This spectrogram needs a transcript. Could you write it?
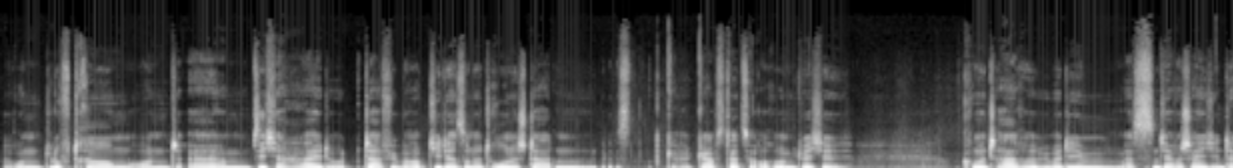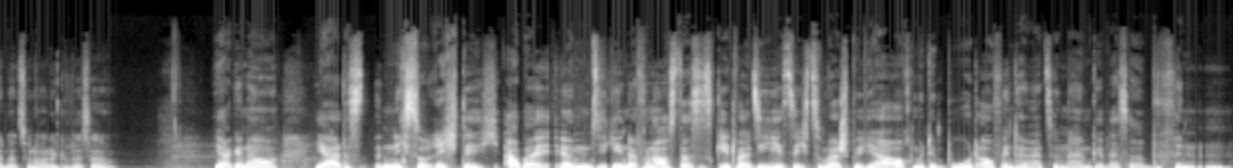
und Luftraum und ähm, Sicherheit und darf überhaupt jeder so eine Drohne starten? Gab es dazu auch irgendwelche Kommentare über dem, das sind ja wahrscheinlich internationale Gewässer? Ja, genau. Ja, das nicht so richtig. Aber ähm, sie gehen davon aus, dass es geht, weil sie sich zum Beispiel ja auch mit dem Boot auf internationalem Gewässer befinden.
